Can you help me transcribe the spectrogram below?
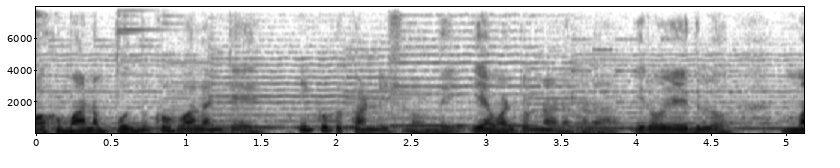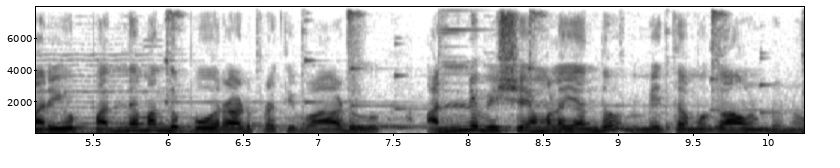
బహుమానం పొందుకోవాలంటే ఇంకొక కండిషన్ ఉంది. ఏమంటున్నాడు అక్కడ? ఇరవై ఐదులో మరియు పందెమందు పోరాడు ప్రతివాడు అన్ని విషయముల యందు మితముగా ఉండును.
